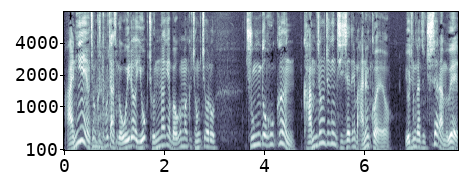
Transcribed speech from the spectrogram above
아니에요. 전 그렇게 보지 않습니다. 오히려 욕 존나게 먹은 만큼 정치적으로 중도 혹은 감정적인 지지자들이 많을 거예요. 요즘 같은 추세라면 왜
